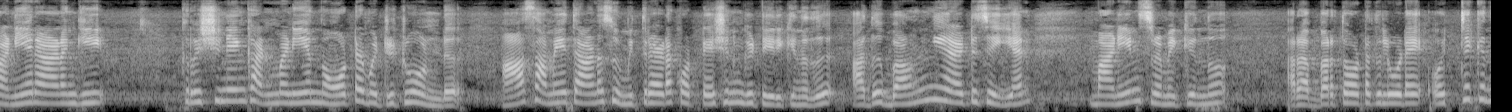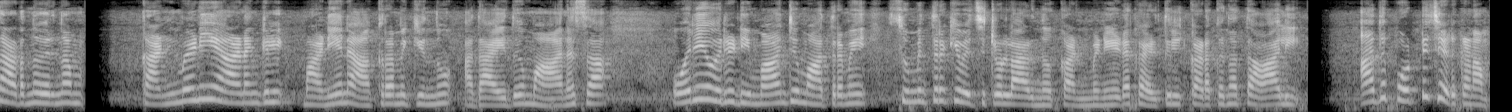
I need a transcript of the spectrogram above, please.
മണിയനാണെങ്കിൽ കൃഷിനെയും കൺമണിയും നോട്ടമിട്ടിട്ടുമുണ്ട്. ആ സമയത്താണ് സുമിത്രയുടെ കൊട്ടേഷൻ കിട്ടിയിരിക്കുന്നത്. അത് ഭംഗിയായിട്ട് ചെയ്യാൻ മണിയൻ ശ്രമിക്കുന്നു. റബ്ബർ തോട്ടത്തിലൂടെ ഒറ്റയ്ക്ക് നടന്നു വരുന്ന കൺമണിയാണെങ്കിൽ മണിയൻ ആക്രമിക്കുന്നു. അതായത് മാനസ ഒരേ ഒരു ഡിമാൻഡ് മാത്രമേ സുമിത്രയ്ക്ക് വെച്ചിട്ടുള്ളായിരുന്നു. കൺമണിയുടെ കഴുത്തിൽ കിടക്കുന്ന താലി. അത് പൊട്ടിച്ചെടുക്കണം.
